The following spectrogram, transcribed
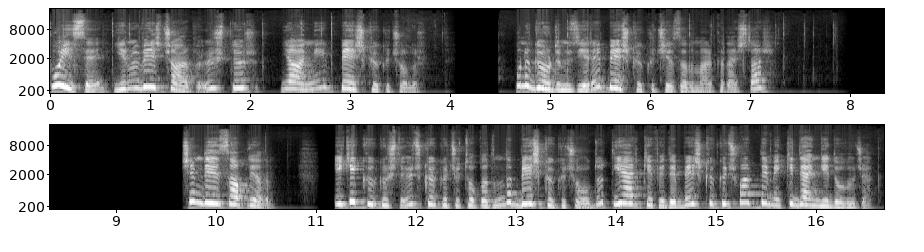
Bu ise 25 çarpı 3'tür. Yani 5 kök 3 olur. Bunu gördüğümüz yere 5 kök 3 yazalım arkadaşlar. Şimdi hesaplayalım. 2 kök 3 ile 3 kök 3'ü topladığımda 5 kök 3 oldu. Diğer kefede 5 kök 3 var. Demek ki dengede olacak.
